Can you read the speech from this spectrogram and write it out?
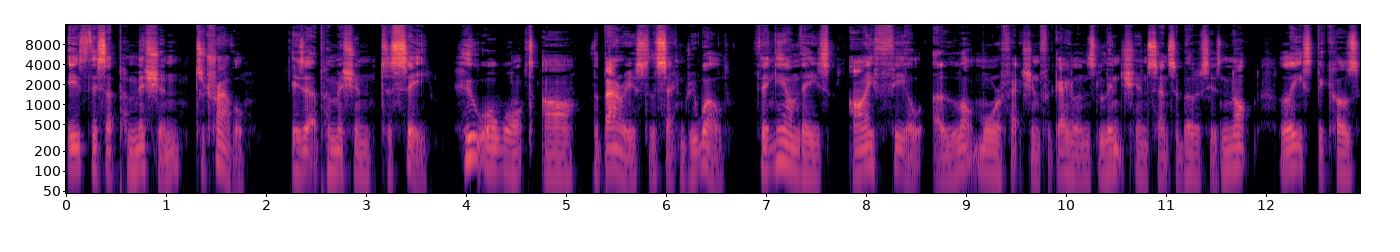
Is this a permission to travel? Is it a permission to see? Who or what are the barriers to the secondary world? Thinking on these, I feel a lot more affection for Galen's Lynchian sensibilities, not least because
